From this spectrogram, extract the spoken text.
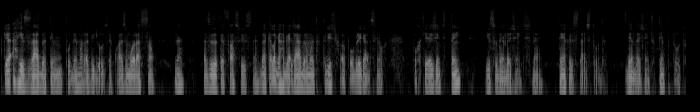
Porque a risada tem um poder maravilhoso, é quase uma oração, né? Às vezes até faço isso, né? Dá aquela gargalhada no momento triste e falo, pô, obrigado, Senhor. Porque a gente tem isso dentro da gente, né? Tem a felicidade toda dentro da gente o tempo todo.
